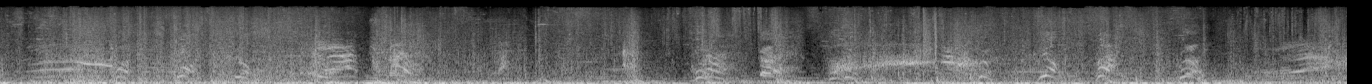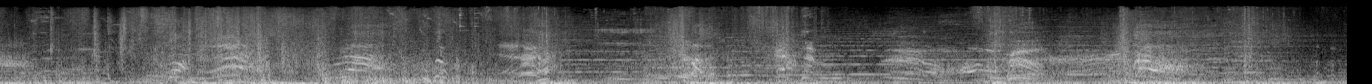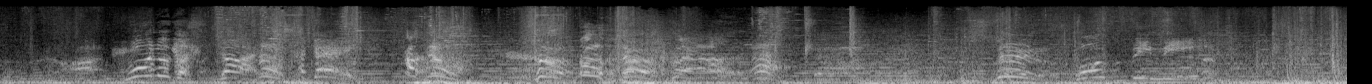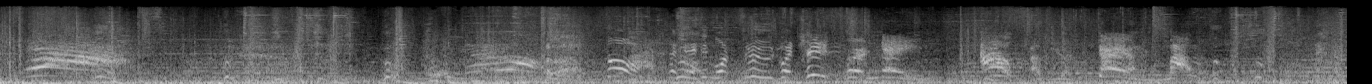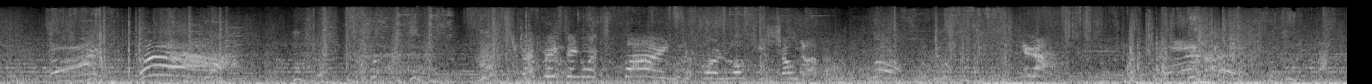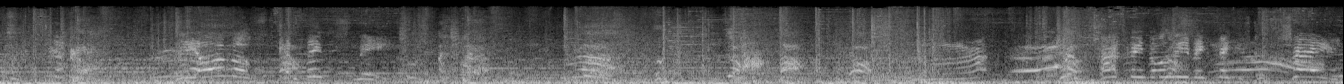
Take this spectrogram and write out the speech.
Keep her name out of your damn mouth! Everything was fine before Loki showed up! Things could change!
